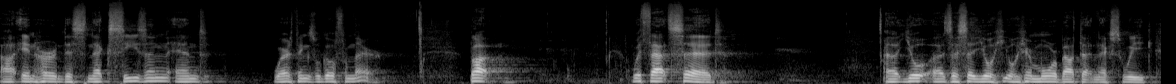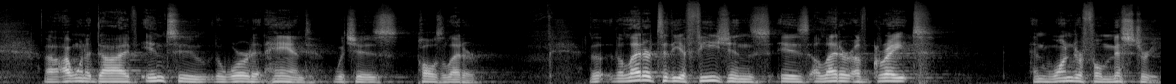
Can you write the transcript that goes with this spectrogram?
uh, in her this next season and where things will go from there. But with that said, uh, as I said, you'll, you'll hear more about that next week. Uh, I want to dive into the word at hand, which is Paul's letter. The, the letter to the Ephesians is a letter of great and wonderful mystery.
